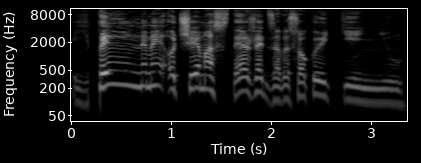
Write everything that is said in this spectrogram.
й пильними очима стежать за високою тінню.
